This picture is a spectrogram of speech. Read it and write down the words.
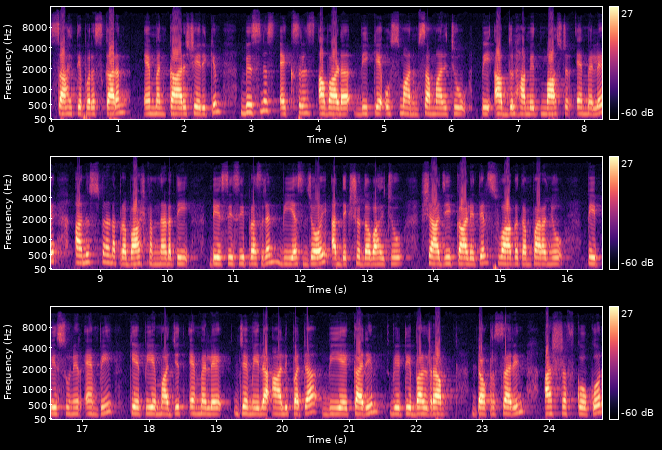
സാഹിത്യ പുരസ്കാരം എം എൻ കാരശ്ശേരിക്കും business excellence award V K ഉസ്മാനും സമ്മാനിച്ചു. P Abdul Hameed master M L A അനുസ്മരണ പ്രഭാഷണം നടത്തി. D C C president V S Joy അധ്യക്ഷത വഹിച്ചു. ഷാജി കാളിത്തിൽ സ്വാഗതം പറഞ്ഞു. P P Suneer M P K P A Majeed M L A Jameela Alippatta V A Kareem V T Balram. Doctor Sarin Ashraf Kokkur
